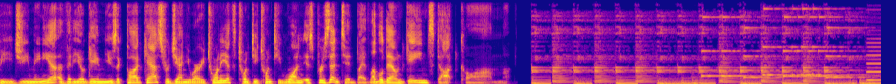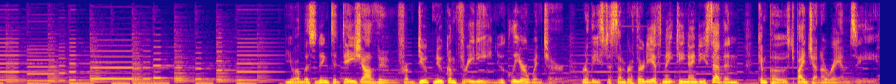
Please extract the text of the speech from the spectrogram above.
VGMania, a video game music podcast for January 20th, 2021, is presented by LevelDownGames.com. You are listening to Deja Vu from Duke Nukem 3D Nuclear Winter, released December 30th, 1997, composed by Jenna Ramsey.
